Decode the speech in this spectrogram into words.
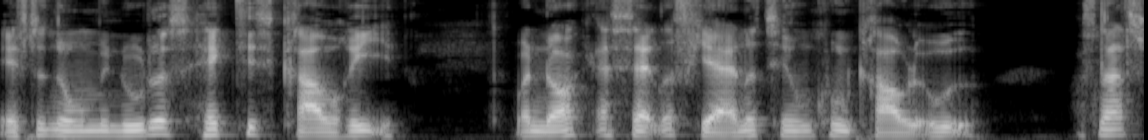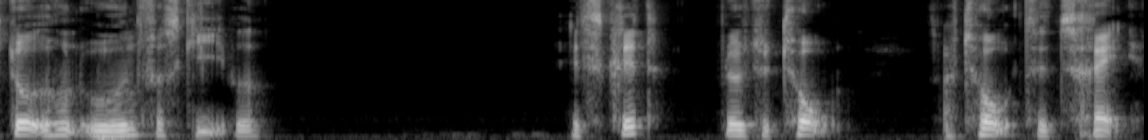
Efter nogle minutters hektisk graveri, var nok af sandet fjernet til hun kunne kravle ud, og snart stod hun uden for skibet. Et skridt blev til to, og to til tre,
